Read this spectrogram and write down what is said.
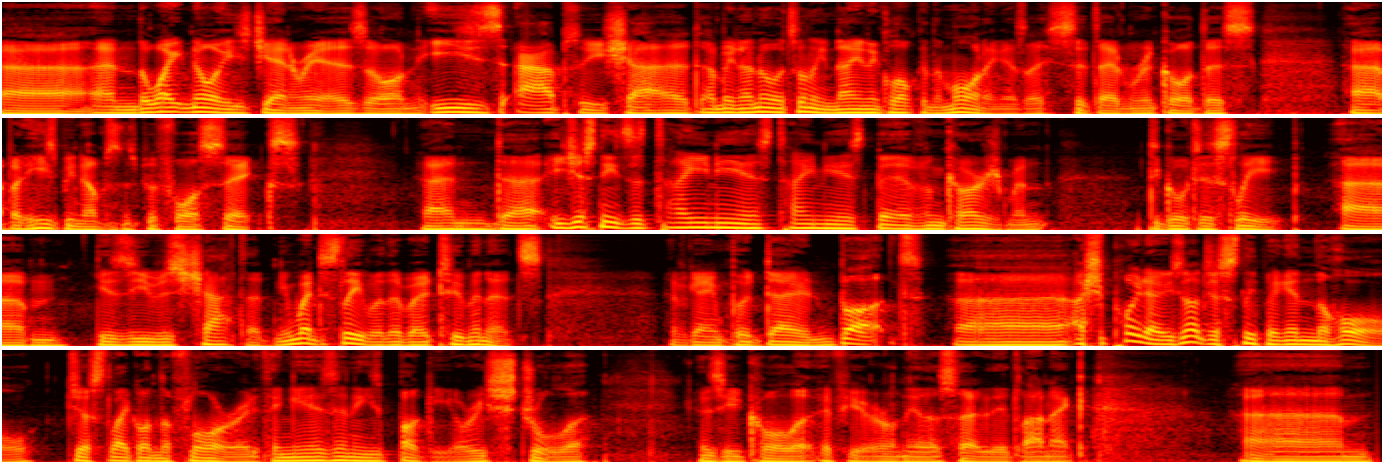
Uh, and the white noise generator is on. He's absolutely shattered. I mean, I know it's only nine o'clock in the morning as I sit down and record this, uh, but he's been up since before six. And uh, he just needs the tiniest, tiniest bit of encouragement to go to sleep because um, he was shattered. And he went to sleep within about two minutes of getting put down. But uh, I should point out, he's not just sleeping in the hall, just like on the floor or anything. He is in his buggy or his stroller, as you'd call it if you're on the other side of the Atlantic. Um,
